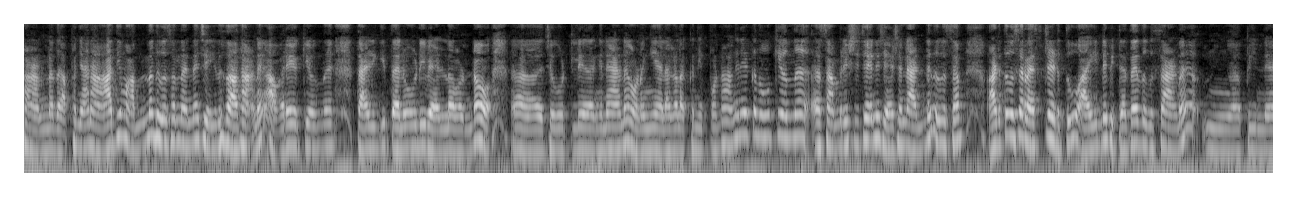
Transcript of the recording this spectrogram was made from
കാണുന്നത്. അപ്പൊ ഞാൻ ആദ്യം വന്ന ദിവസം തന്നെ ചെയ്തത് അതാണ്. അവരെയൊക്കെ ഒന്ന് തഴുകി തലോടി വെള്ളമുണ്ടോ ചുവട്ടിൽ എങ്ങനെയാണ് ഉണങ്ങിയ ഇലകളൊക്കെ നിപ്പുണ്ടോ അങ്ങനെയൊക്കെ നോക്കി ഒന്ന് സംരക്ഷിച്ചതിന് ശേഷം രണ്ട് ദിവസം അടുത്ത ദിവസം റെസ്റ്റ് എടുത്തു. അതിന്റെ പിറ്റത്തെ ദിവസമാണ് പിന്നെ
